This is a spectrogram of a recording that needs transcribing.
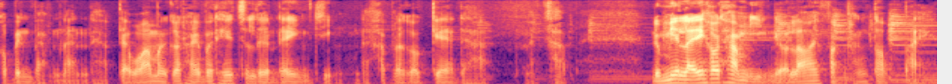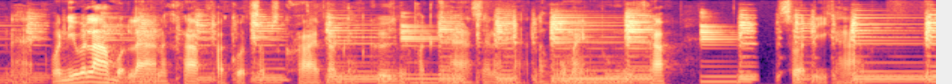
ก็เป็นแบบนั้นนะครับแต่ว่ามันก็ทำให้ประเทศเจริญได้จริงๆนะครับแล้วก็แก้ได้นะครับเดี๋ยวมีอะไรที่เขาทำอีกเดี๋ยวเล่าให้ฟังครั้งต่อไปนะฮะวันนี้เวลาหมดแล้วนะครับฝากกด subscribe แบมดัดครึ่ง podcast นะฮะแล้วพบกันใหม่พรุ่งนี้ครับ สวัสดีครับ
